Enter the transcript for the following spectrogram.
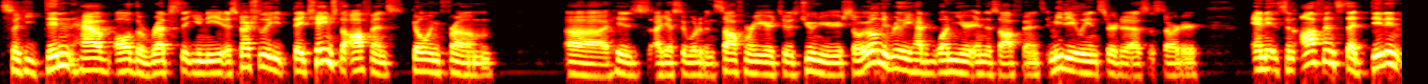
so he didn't have all the reps that you need. Especially they changed the offense going from uh, his, I guess it would have been sophomore year to his junior year. So he only really had one year in this offense, immediately inserted as a starter. And it's an offense that didn't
